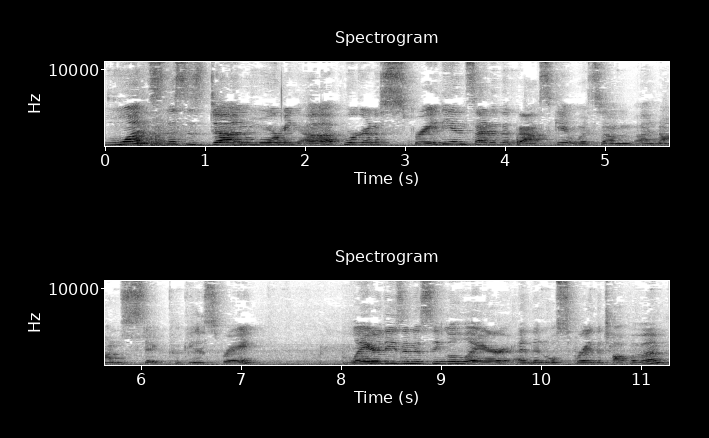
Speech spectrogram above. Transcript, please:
Once this is done warming up, we're gonna spray the inside of the basket with some uh, non-stick cooking spray. Layer these in a single layer and then we'll spray the top of them.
